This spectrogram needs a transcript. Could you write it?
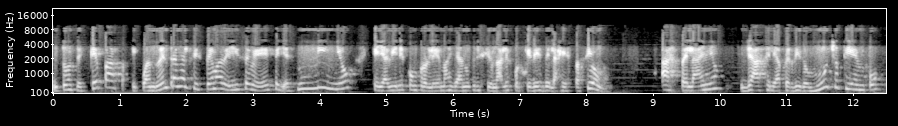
Entonces, ¿qué pasa? Que cuando entran al sistema de ICBF ya es un niño que ya viene con problemas ya nutricionales porque desde la gestación hasta el año ya se le ha perdido mucho tiempo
